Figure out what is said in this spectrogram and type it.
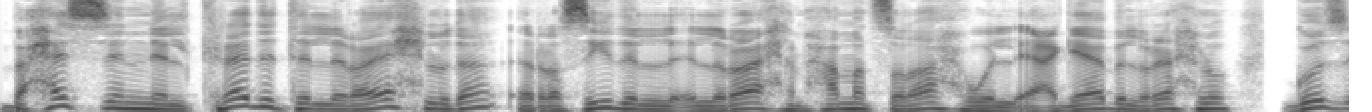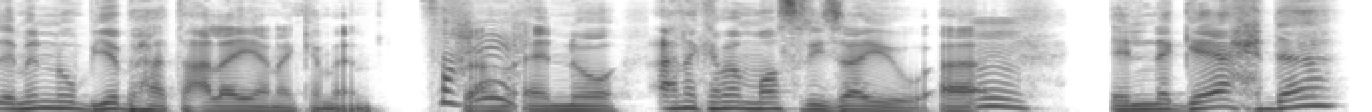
بحس إن الكريدت اللي رايح له ده الرصيد اللي رايح لمحمد صلاح والإعجاب اللي رايح له جزء منه بيبهت عليا أنا كمان؟ صحيح. إنه أنا كمان مصري زيه. النجاح ده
